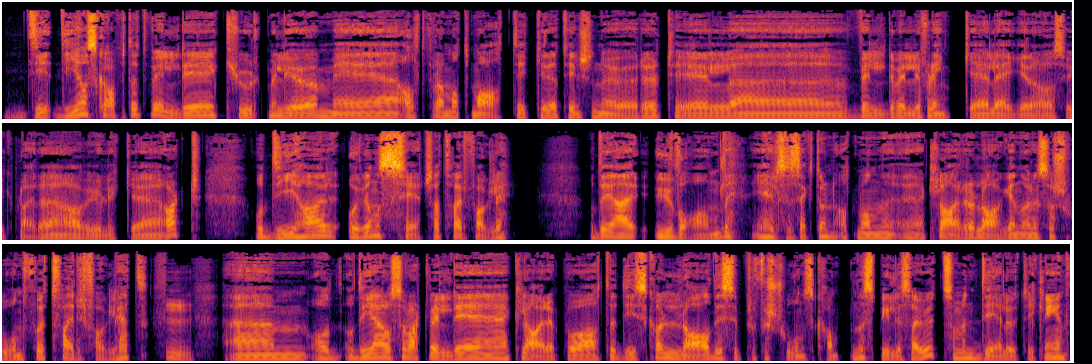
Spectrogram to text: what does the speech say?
de, de, har skapt et veldig kult miljø med alt fra matematikere til ingeniører til uh, veldig, veldig flinke leger og sykepleiere av ulike art. Og de har organisert seg tverrfaglig. Og det er uvanlig i helsesektoren, at man eh, klarer å lage en organisasjon for tverrfaglighet. Mm. Um, og, og, de har også vært veldig klare på at de skal la disse profesjonskampene spille seg ut som en del av utviklingen.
